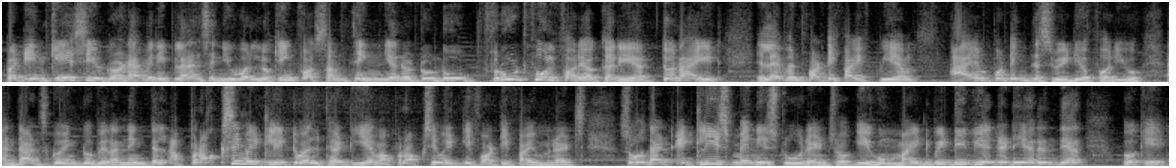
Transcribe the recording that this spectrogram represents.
But in case you don't have any plans and you were looking for something you know to do fruitful for your career tonight 11:45 pm i am putting this video for you. And that's going to be running till approximately 12:30 am approximately 45 minutes. So that at least many students okay who might be deviated here and there okay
